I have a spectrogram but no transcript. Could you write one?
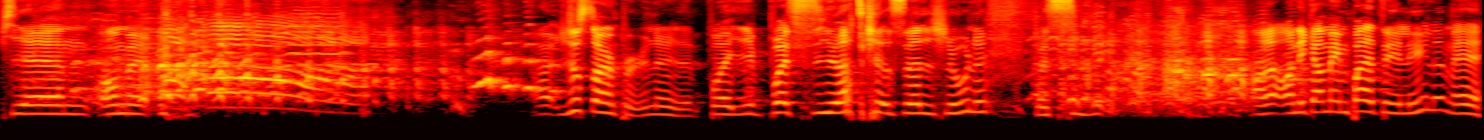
Puis euh, on me. Ah, Juste un peu, là. Pas, il est pas si hot que ça, le show, là. Pas si... on, on est quand même pas à télé, là, mais...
